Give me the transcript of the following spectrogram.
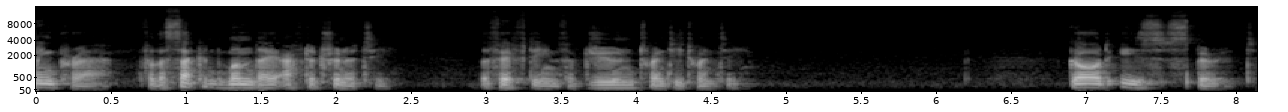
Morning Prayer for the second Monday after Trinity, the 15th of June 2020. God is Spirit,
